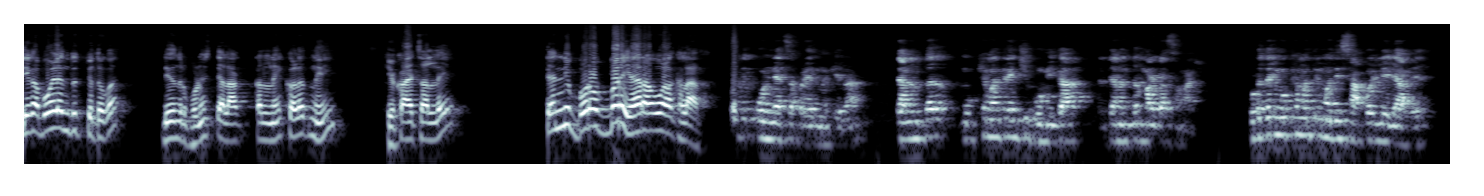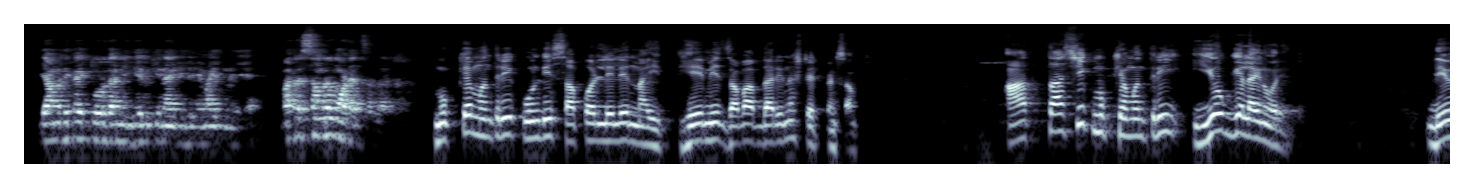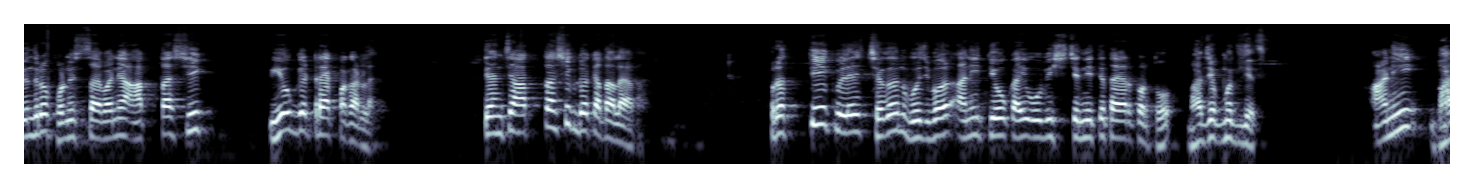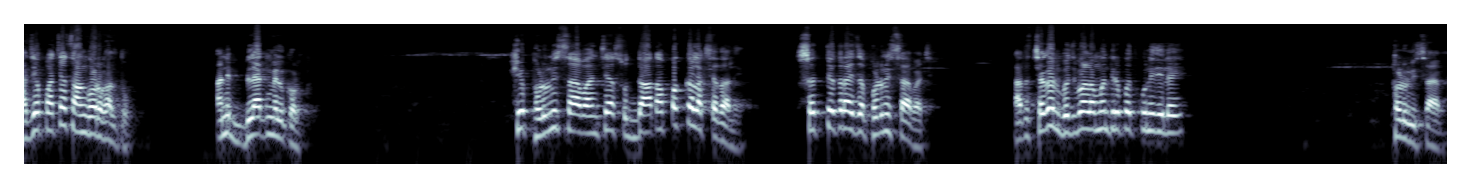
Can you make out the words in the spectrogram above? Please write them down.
ते का बोळ्यानं दूध पितो का? देवेंद्र फडणवीस त्याला अक्कल नाही कळत नाही. हे काय चाललंय? त्यांनी बरोबर ह्या ओळखला कोंडण्याचा प्रयत्न केला. त्यानंतर मुख्यमंत्र्यांची भूमिका त्यानंतर मराठा समाज. कुठेतरी मुख्यमंत्री मध्ये सापडलेले आहेत. यामध्ये काही तोडगा निघेल की नाही निघेल हे माहीत नाहीये. मात्र संभ्रम वाढत चाललाय. मुख्यमंत्री कोंडी सापडलेले नाहीत हे मी जबाबदारीनं स्टेटमेंट सांगतो. आत्ताशिक मुख्यमंत्री योग्य लाईनवर आहेत. देवेंद्र फडणवीस साहेबांनी आत्ताशिक योग्य ट्रॅक पकडलाय. त्यांच्या आत्ताशिक डोक्यात आलाय आता. प्रत्येक वेळेस छगन भुजबळ आणि तो काही ओबीसीचे नेते तयार करतो भाजपमधलेच. आणि भाजपाच्याच अंगावर घालतो आणि ब्लॅकमेल करतो. हे फडणवीस साहेबांच्या सुद्धा आता पक्क लक्षात आले. सत्यत राहायचं फडणवीस साहेबाचे. आता छगन भुजबळला मंत्रिपद कोणी दिलंय? फडणवीस साहेब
